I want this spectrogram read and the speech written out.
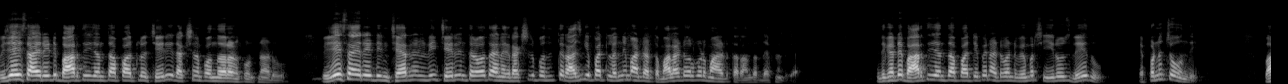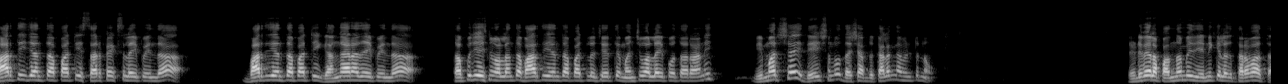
విజయసాయిరెడ్డి భారతీయ జనతా పార్టీలో చేరి రక్షణ పొందాలనుకుంటున్నాడు. విజయసాయిరెడ్డిని చేరనండి చేరిన తర్వాత ఆయనకు రక్షణ పొందితే రాజకీయ పార్టీలు అన్నీ మాట్లాడతాం. అలాంటి వాళ్ళు కూడా మాట్లాడతారు అందరు డెఫినెట్గా ఎందుకంటే భారతీయ జనతా పార్టీ పైన అటువంటి విమర్శ ఈ రోజు లేదు. ఎప్పటి నుంచో ఉంది. Bharatiya Janata party Surf Excel అయిపోయిందా? భారతీయ జనతా పార్టీ గంగానది అయిపోయిందా? తప్పు చేసిన వాళ్ళంతా భారతీయ జనతా పార్టీలో చేరితే మంచి వాళ్ళు అయిపోతారా అని విమర్శ ఈ దేశంలో దశాబ్ద కాలంగా వింటున్నాం. రెండు వేల పంతొమ్మిది ఎన్నికల తర్వాత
